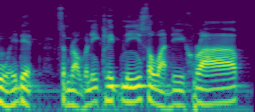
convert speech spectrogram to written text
หวยเด็ดสำหรับวันนี้คลิปนี้สวัสดีครับ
